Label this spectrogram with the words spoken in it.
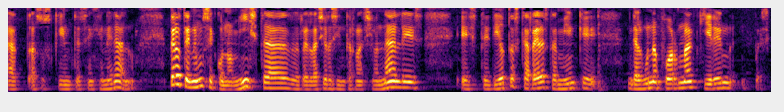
a, sus clientes en general. ¿no? Pero tenemos economistas, relaciones internacionales, este, de otras carreras también que de alguna forma quieren, pues,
